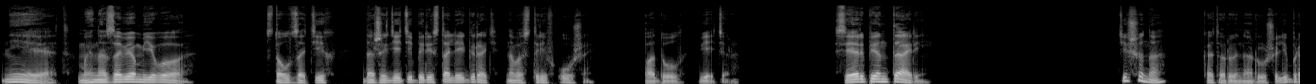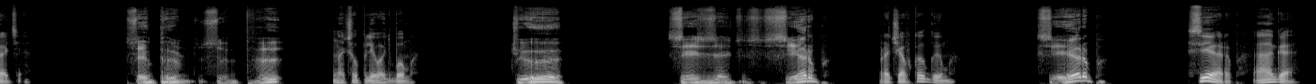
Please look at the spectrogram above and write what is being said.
Нет, мы назовем его... Стол затих, даже дети перестали играть, навострив уши. Подул ветер. Серпентарий. Тишина, которую нарушили братья. Сыпы, сыпы. Начал плевать Бом. Чё? Серп? Прочавкал Гым. Серп? Серп, ага,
